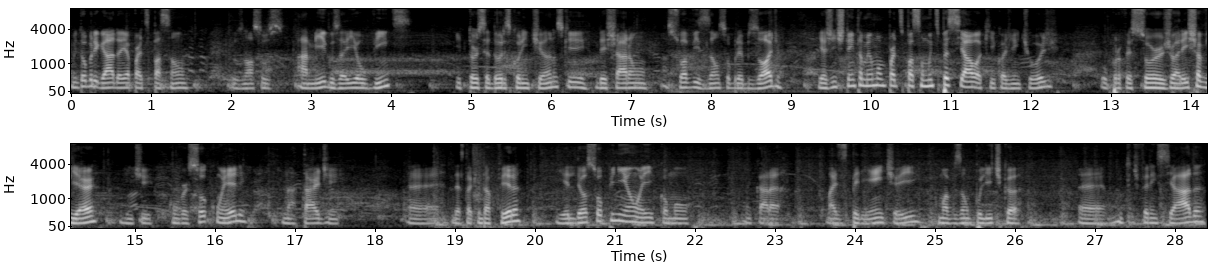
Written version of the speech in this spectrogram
Muito obrigado aí a participação dos nossos amigos aí, ouvintes. e torcedores corintianos que deixaram a sua visão sobre o episódio. E a gente tem também uma participação muito especial aqui com a gente hoje, o professor Juarez Xavier. A gente conversou com ele na tarde é, desta quinta-feira e ele deu a sua opinião aí como um cara mais experiente aí, com uma visão política é, muito diferenciada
